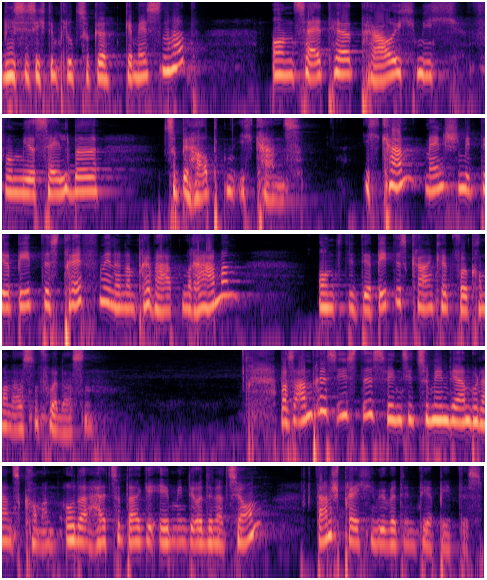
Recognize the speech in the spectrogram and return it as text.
wie sie sich den Blutzucker gemessen hat. Und seither traue ich mich von mir selber zu behaupten, ich kann's. Ich kann Menschen mit Diabetes treffen in einem privaten Rahmen und die Diabeteskrankheit vollkommen außen vor lassen. Was anderes ist es, wenn Sie zu mir in die Ambulanz kommen oder heutzutage eben in die Ordination, dann sprechen wir über den Diabetes.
